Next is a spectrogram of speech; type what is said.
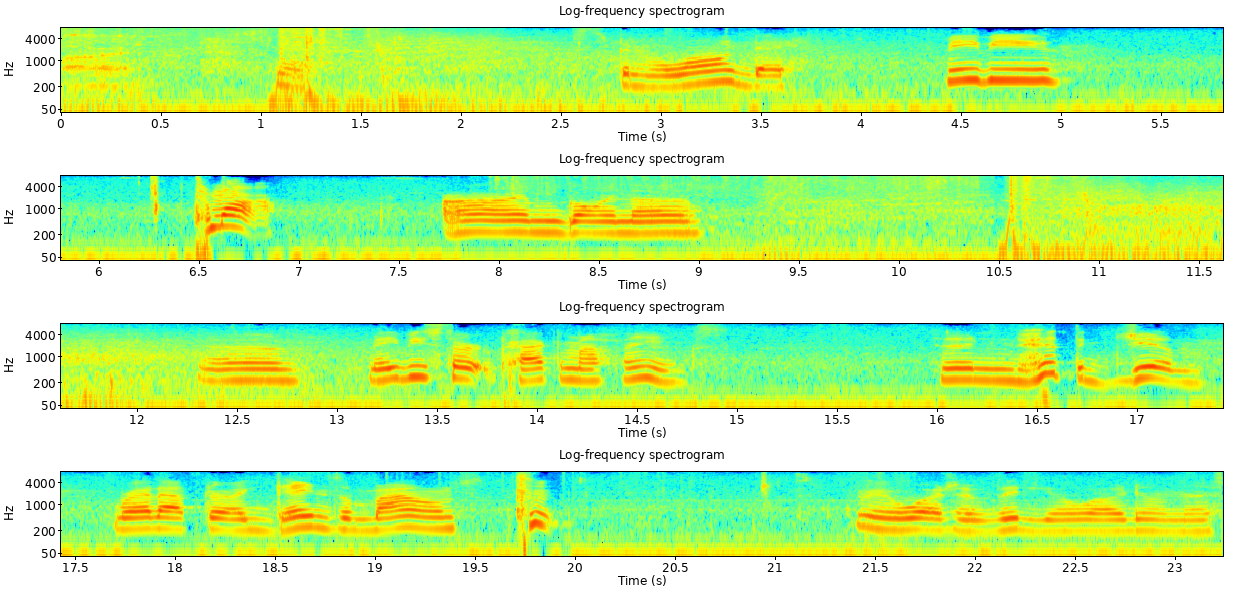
Alright. Yeah. It's been a long day. Maybe tomorrow. I'm going to um, maybe start packing my things and hit the gym right after I gain some pounds. I'm gonna watch a video while doing this.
